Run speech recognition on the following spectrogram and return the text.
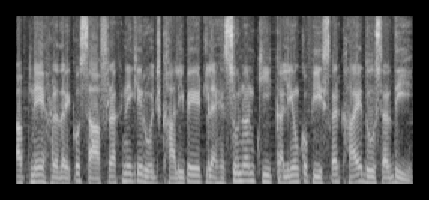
अपने हृदय को साफ़ रखने के रोज खाली पेट लहसुन की कलियों को पीसकर खाए। दो, सर्दी,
